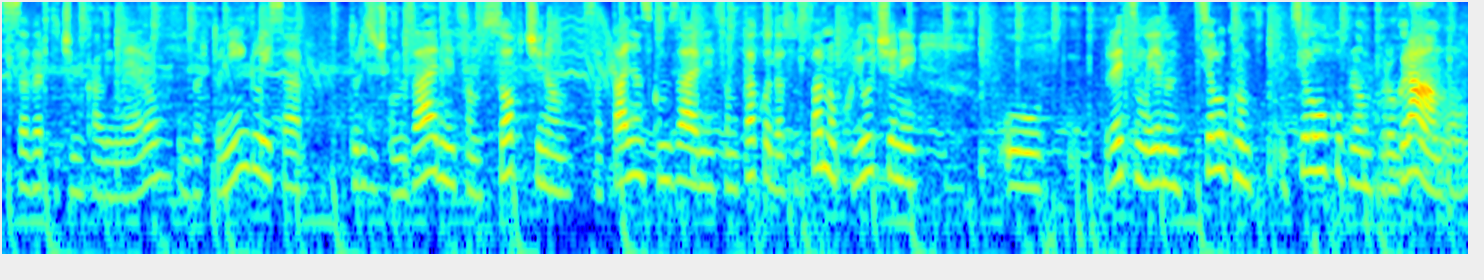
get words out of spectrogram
sa vrtićem Kalimero u Bertonigli, sa turističkom zajednicom, s općinom, sa talijanskom zajednicom, tako da su stvarno uključeni u recimo jednom cjelokupnom, programu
